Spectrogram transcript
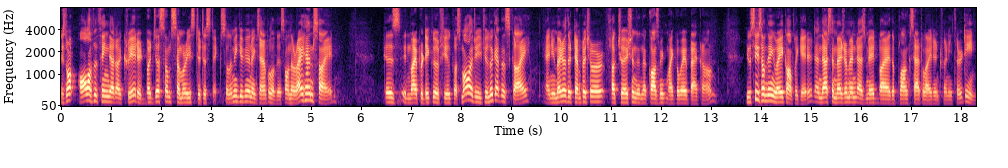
is not all of the things that are created, but just some summary statistics. So let me give you an example of this. On the right-hand side, is in my particular field, cosmology, if you look at the sky and you measure the temperature fluctuations in the cosmic microwave background, you see something very complicated, and that's the measurement as made by the Planck satellite in 2013.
